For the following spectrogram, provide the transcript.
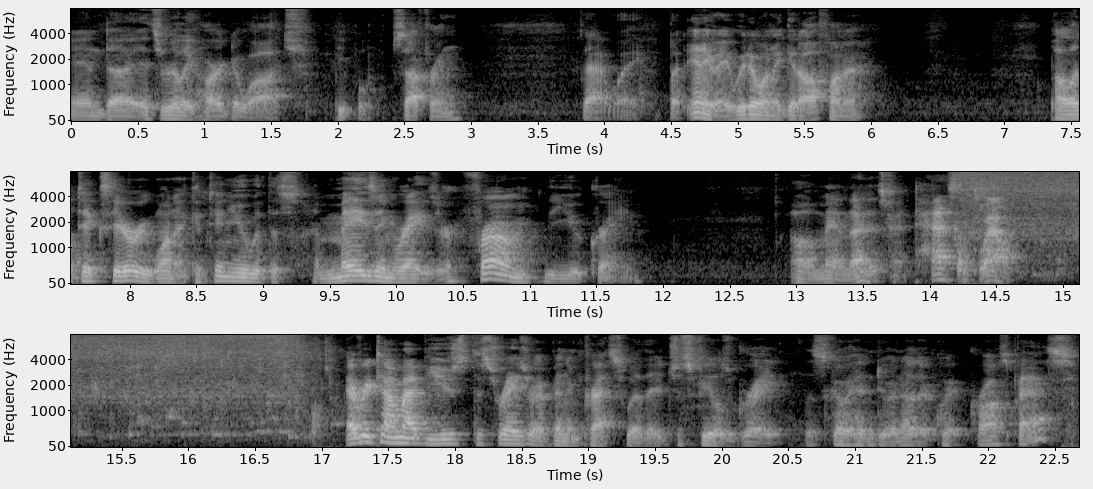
And uh, it's really hard to watch people suffering that way. But anyway, we don't want to get off on a politics here. We want to continue with this amazing razor from the Ukraine. Oh man, that is fantastic. Wow. Every time I've used this razor, I've been impressed with it. It just feels great. Let's go ahead and do another quick cross pass.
